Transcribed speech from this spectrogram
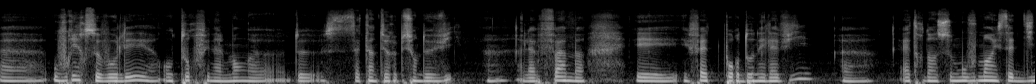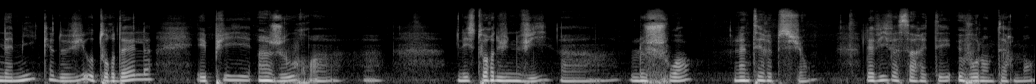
euh, ouvrir ce volet autour finalement euh, de cette interruption de vie. Hein. La femme est, faite pour donner la vie, être dans ce mouvement et cette dynamique de vie autour d'elle. Et puis un jour, l'histoire d'une vie, le choix, l'interruption, la vie va s'arrêter volontairement.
